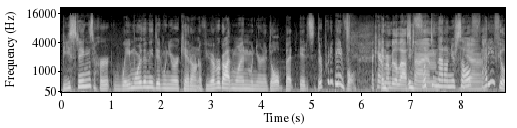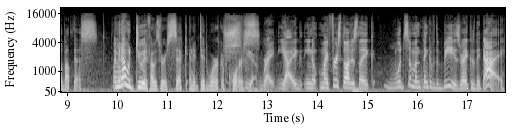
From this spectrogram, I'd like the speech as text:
bee stings hurt way more than they did when you were a kid. I don't know if you've ever gotten one when you're an adult, but it's they're pretty painful. I can't And remember the last inflicting time. Inflicting that on yourself. Yeah. How do you feel about this? I mean, I would do it if I was very sick and it did work, of course. Yeah, right. Yeah. You know, my first thought is like, would someone think of the bees, right? Because they die.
